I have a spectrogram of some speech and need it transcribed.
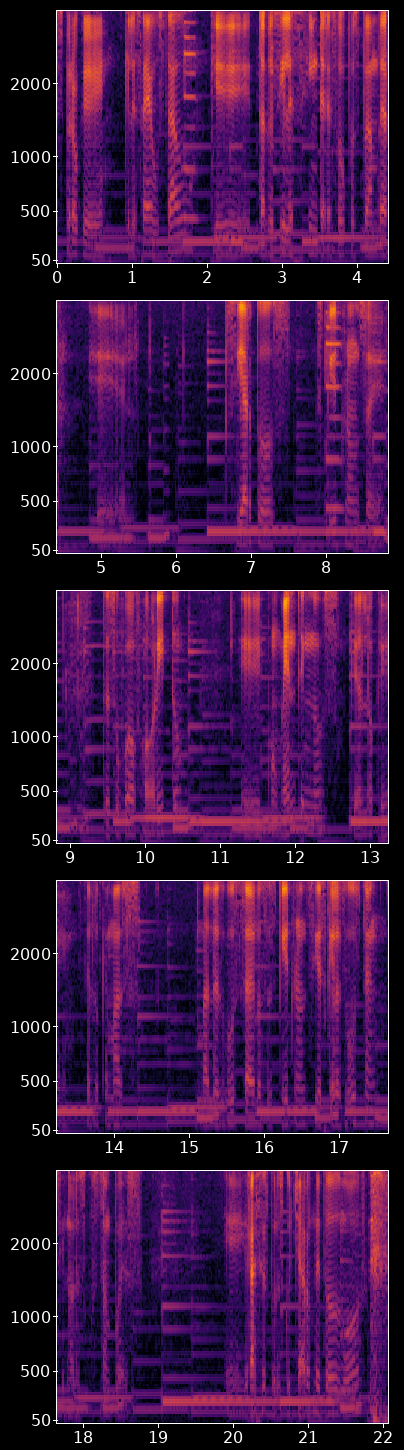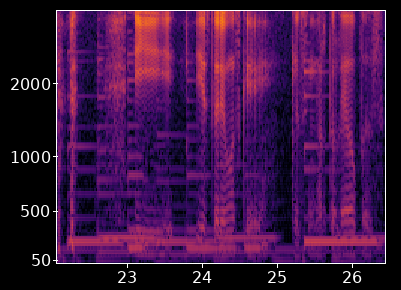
espero que, les haya gustado, que tal vez si les interesó pues puedan ver eh, ciertos speedruns de su juego favorito. Eh, coméntenos qué es lo que es lo que más más les gusta de los speedruns, si es que les gustan, si no les gustan pues gracias por escuchar de todos modos y, esperemos que, el señor Toledo pues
